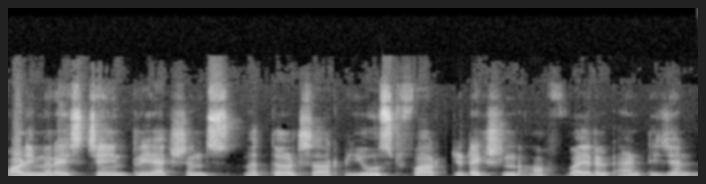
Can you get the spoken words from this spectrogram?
polymerase chain reactions methods are used for detection of viral antigen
